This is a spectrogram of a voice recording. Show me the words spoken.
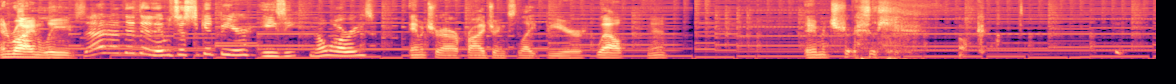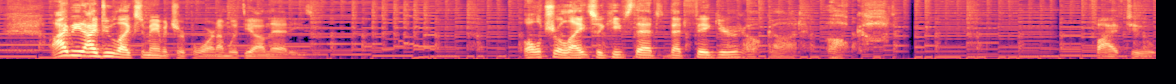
And Ryan leaves. Uh, It was just to get beer. Easy. No worries. Amateur hour probably drinks light beer. Well, yeah. Amateur. oh, God. I mean, I do like some amateur porn. I'm with you on that easy. Ultra light, so he keeps that, that figure. Oh, God. Oh, God. 5-2.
